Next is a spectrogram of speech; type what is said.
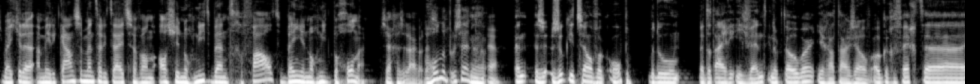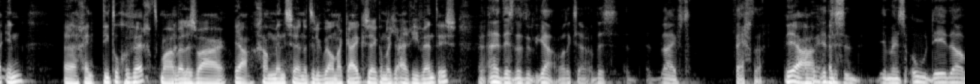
Is een beetje de Amerikaanse mentaliteit zo van als je nog niet bent gefaald, ben je nog niet begonnen, zeggen ze daar wel eens. 100 procent. Ja. Ja. En zoek je het zelf ook op? Ik bedoel, met dat eigen event in oktober. Je gaat daar zelf ook een gevecht eh, in. Eh, geen titelgevecht, maar weliswaar ja, gaan mensen natuurlijk wel naar kijken. Zeker omdat je eigen event is. En het is natuurlijk, ja, wat ik zeg, het, is, het, blijft vechten. Ja, het en- is, die mensen, oeh, dit, dat,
